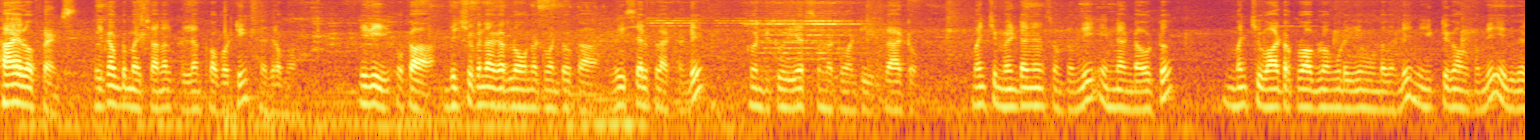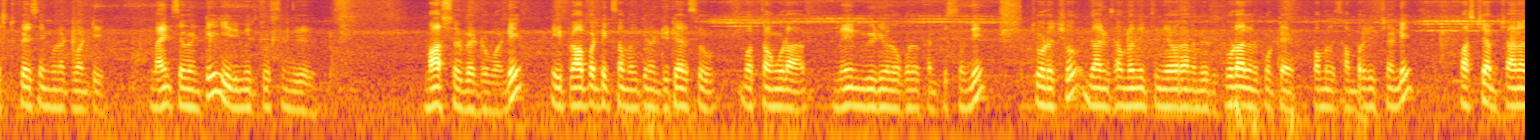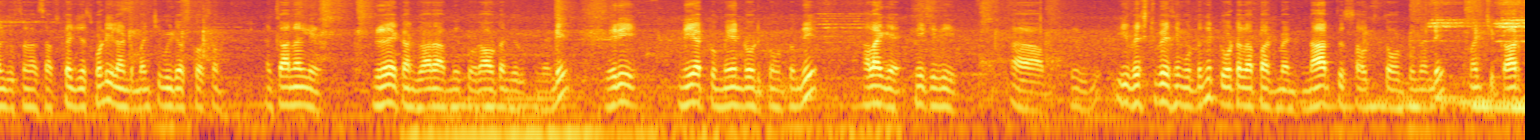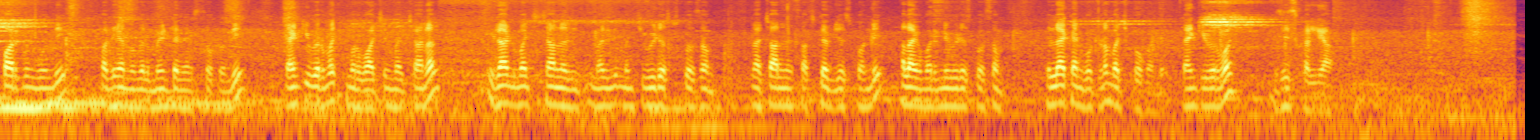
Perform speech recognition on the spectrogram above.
Hi hello friends welcome to my channel Kalyan property Hyderabad ఇది ఒక దిల్సుఖ్ నగర్లో ఉన్నటువంటి ఒక రీసేల్ ఫ్లాట్ అండి. ట్వంటీ టూ ఇయర్స్ ఉన్నటువంటి ఫ్లాట్ మంచి మెయింటెనెన్స్ ఉంటుంది ఇన్ అండ్ అవుట్ మంచి వాటర్ ప్రాబ్లం కూడా ఏమి ఉండదండి నీట్గా ఉంటుంది. ఇది వెస్ట్ ఫేసింగ్ ఉన్నటువంటి నైన్ సెవెంటీ ఇది మీరు చూస్తుంది. మాస్టర్ బెడ్రూమ్ అండి. ఈ ప్రాపర్టీకి సంబంధించిన డీటెయిల్స్ మొత్తం కూడా మెయిన్ వీడియోలో కూడా కనిపిస్తుంది. చూడొచ్చు. దానికి సంబంధించింది ఎవరైనా మీరు చూడాలనుకుంటే మమ్మల్ని సంప్రదించండి. ఫస్ట్ టైం ఛానల్ చూస్తున్నా సబ్స్క్రైబ్ చేసుకోండి. ఇలాంటి మంచి వీడియోస్ కోసం నా ఛానల్ని విలేకన్ ద్వారా మీకు రావడం జరుగుతుందండి. వెరీ నియర్ టు మెయిన్ రోడ్కి ఉంటుంది. అలాగే మీకు ఇది ఈ వెస్ట్ ఫేసింగ్ ఉంటుంది టోటల్ అపార్ట్మెంట్ నార్త్ సౌత్తో ఉంటుందండి. మంచి కార్ పార్కింగ్ ఉంది పదిహేను వందల మెయింటెనెన్స్తో ఉంది. థ్యాంక్ యూ వెరీ మచ్ మరి వాచింగ్ మై ఛానల్. ఇలాంటి మంచి ఛానల్ మళ్ళీ మంచి వీడియోస్ కోసం నా ఛానల్ని సబ్స్క్రైబ్ చేసుకోండి. అలాగే మరిన్ని వీడియోస్ కోసం బెల్ కొట్టడం మర్చిపోకండి. Thank you very much. This is Kalyan.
